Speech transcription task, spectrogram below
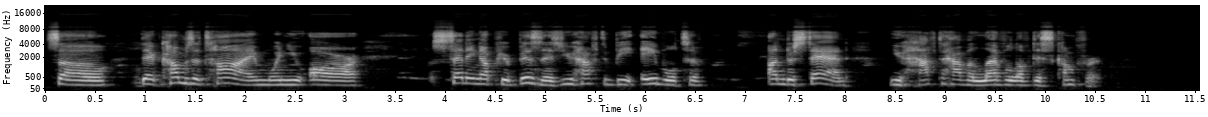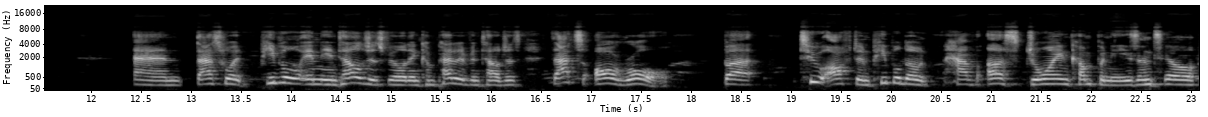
So there comes a time when you are setting up your business, you have to be able to understand you have to have a level of discomfort. And that's what people in the intelligence field and competitive intelligence, that's our role. But too often people don't have us join companies until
